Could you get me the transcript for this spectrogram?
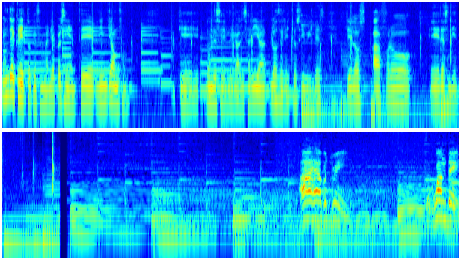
un decreto que firmaría el presidente Lyndon Johnson, que, donde se legalizarían los derechos civiles de los afrodescendientes. I have a dream that one day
